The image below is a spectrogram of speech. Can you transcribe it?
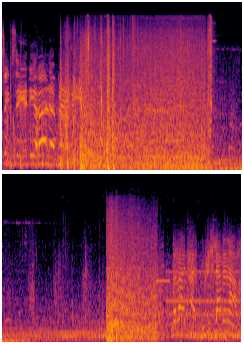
Schick sie in die Hölle, Baby! Bereithalten. Ich lade nach.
